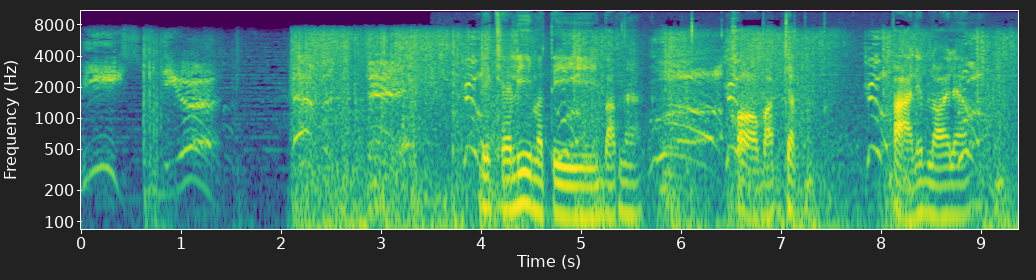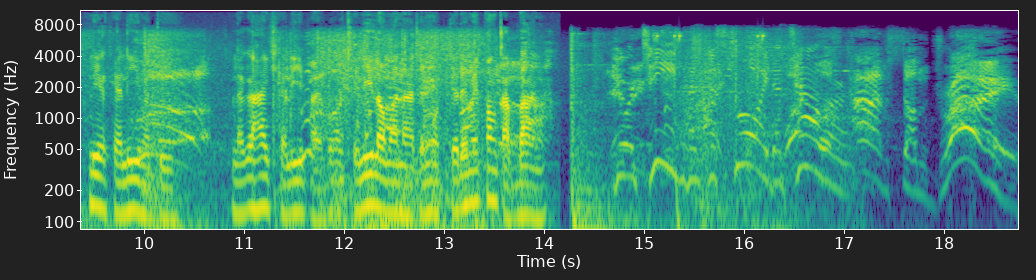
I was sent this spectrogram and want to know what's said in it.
peace to the earth. Heaven bid. เรียกแครี่มาตีบัฟนะ ขอบัฟจากป่าเรียบร้อยแล้ว เรียกแครี่มาตี แล้วก็ให้แครี่ไปเพราะว่าแครี่เรามานาจะหมดจะได้ไม่ต้องกลับบ้าน Your team has destroyed a tower. Have some drive.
